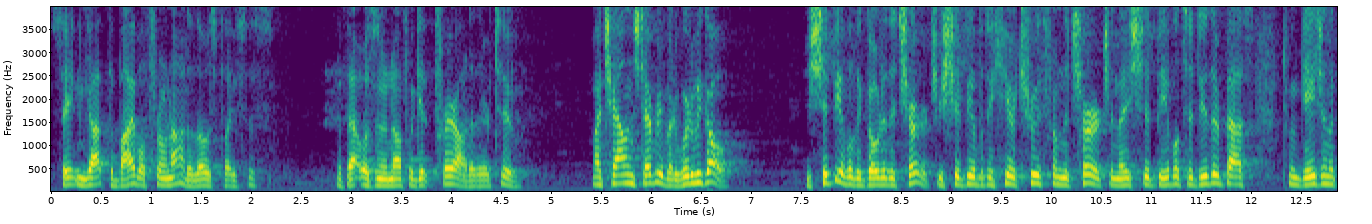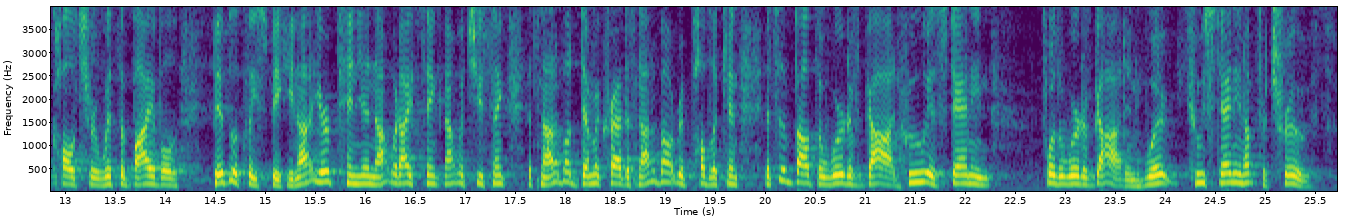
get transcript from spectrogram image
Satan got the Bible thrown out of those places. If that wasn't enough, we get prayer out of there too. My challenge to everybody where do we go? You should be able to go to the church. You should be able to hear truth from the church, and they should be able to do their best to engage in the culture with the Bible, biblically speaking. Not your opinion, not what I think, not what you think. It's not about Democrat, it's not about Republican. It's about the Word of God. Who is standing for the Word of God, and who's standing up for truth?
